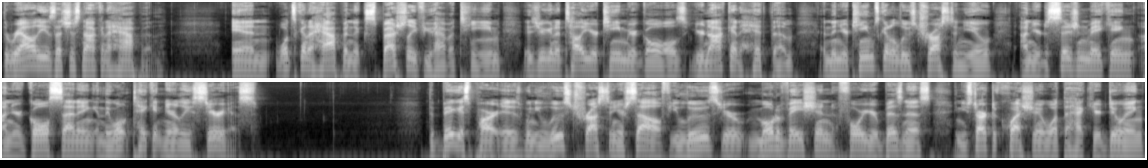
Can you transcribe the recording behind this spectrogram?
the reality is that's just not going to happen. And what's going to happen, especially if you have a team, is you're going to tell your team your goals, you're not going to hit them, and then your team's going to lose trust in you on your decision making, on your goal setting, and they won't take it nearly as serious. The biggest part is when you lose trust in yourself, you lose your motivation for your business, and you start to question what the heck you're doing.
